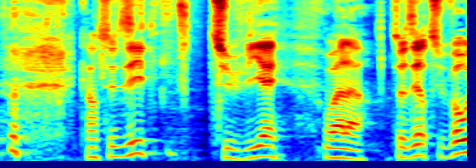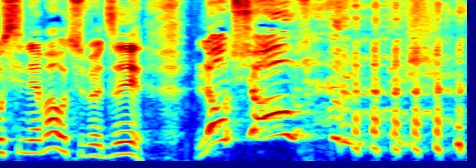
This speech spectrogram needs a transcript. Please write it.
Quand tu dis tu viens, Voilà. tu veux dire tu vas au cinéma ou tu veux dire l'autre chose?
